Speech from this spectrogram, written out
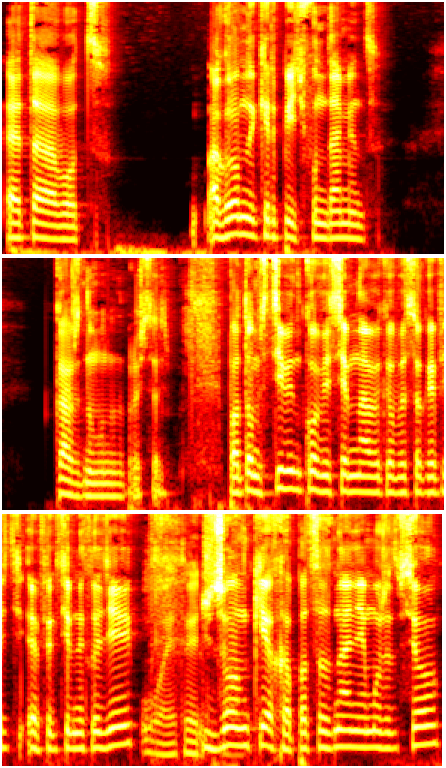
Это вот огромный кирпич, фундамент. Каждому надо прочитать. Потом Стивен Кови «Семь навыков высокоэффективных людей». Ой, это я читал. Джон Кеха «Подсознание может все».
